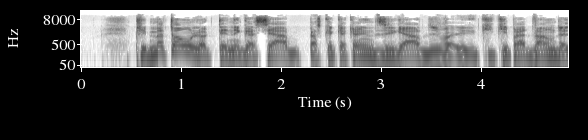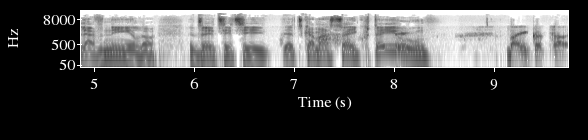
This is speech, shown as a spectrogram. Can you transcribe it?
Puis mettons là que tu es négociable parce que quelqu'un dit garde qui, qui est prêt de vendre de l'avenir là. Je veux dire tu, commences à écouter ou? Ben écoute ça,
